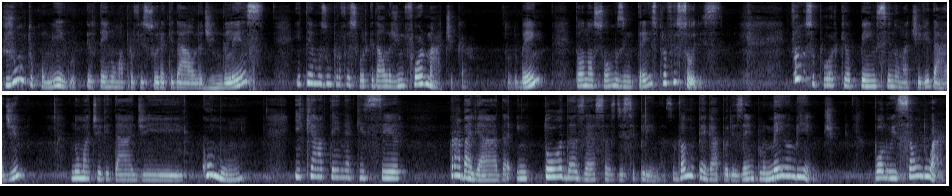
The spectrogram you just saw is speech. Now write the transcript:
Junto comigo, eu tenho uma professora que dá aula de inglês e temos um professor que dá aula de informática. Tudo bem? Então, nós somos em três professores. Vamos supor que eu pense numa atividade, numa atividade comum e que ela tenha que ser trabalhada em todas essas disciplinas. Vamos pegar, por exemplo, meio ambiente, poluição do ar.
